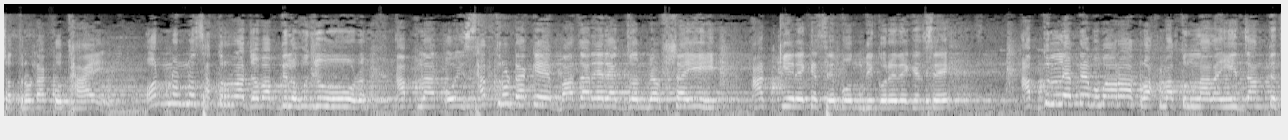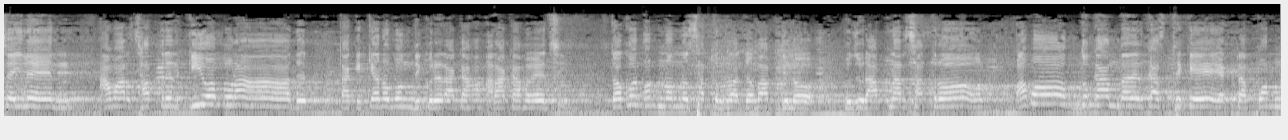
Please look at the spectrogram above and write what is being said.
ছাত্রটা কোথায়? অন্যান্য ছাত্ররা জবাব দিল, হুজুর, আপনার ওই ছাত্রটাকে বাজারের একজন ব্যবসায়ী আটকে রেখেছে, বন্দি করে রেখেছে। আবদুল্লাহ ইবনে মুবারক রহমাতুল্লাহ জানতে চাইলেন, আমার ছাত্রের কি অপরাধ? তাকে কেন বন্দি করে রাখা রাখা হয়েছে? তখন অন্য অন্য ছাত্ররা জবাব দিল, হুজুর, আপনার ছাত্র অমক দোকানদারের কাছ থেকে একটা পণ্য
